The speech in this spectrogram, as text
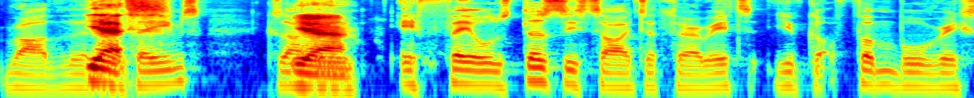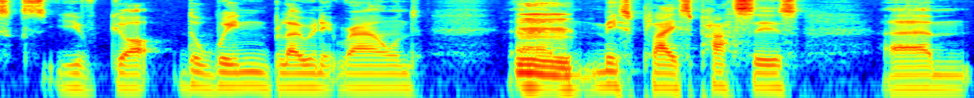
rather than Yes. the teams. Because Yeah. if Fields does decide to throw it, you've got fumble risks, you've got the wind blowing it round, um, Mm. misplaced passes. Um,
